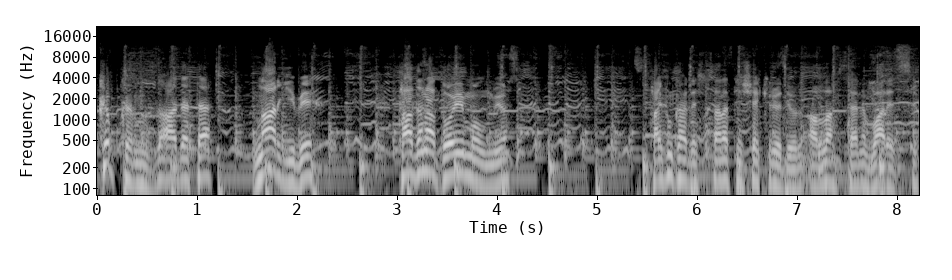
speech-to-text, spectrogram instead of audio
Kıpkırmızı adeta nar gibi. Tadına doyum olmuyor. Tayfun kardeşim sana teşekkür ediyorum. Allah seni var etsin.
